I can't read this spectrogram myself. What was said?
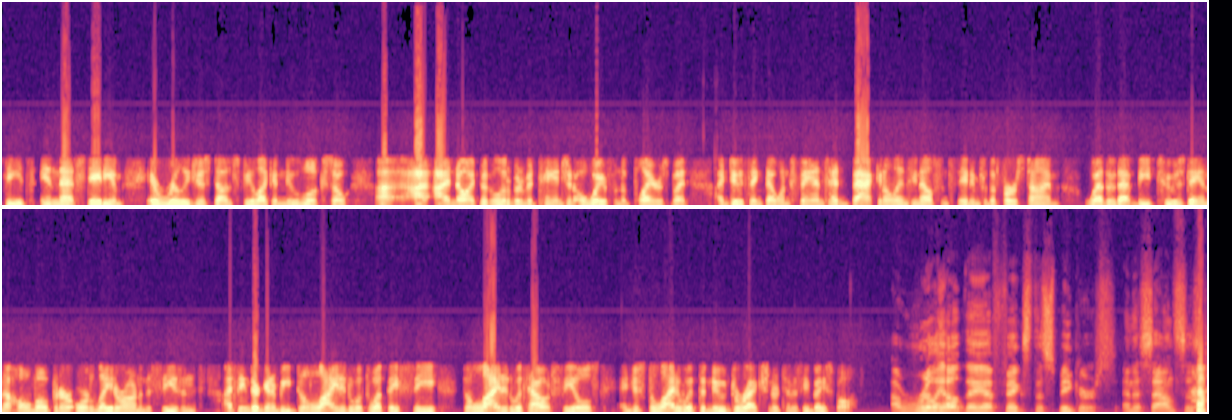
seats in that stadium. It really just does feel like a new look. So uh, I, I know I took a little bit of a tangent away from the players, but I do think that when fans head back into Lindsey Nelson Stadium for the first time, whether that be Tuesday in the home opener or later on in the season. I think they're going to be delighted with what they see, delighted with how it feels, and just delighted with the new direction of Tennessee baseball. I really hope they have fixed the speakers and the sound system.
